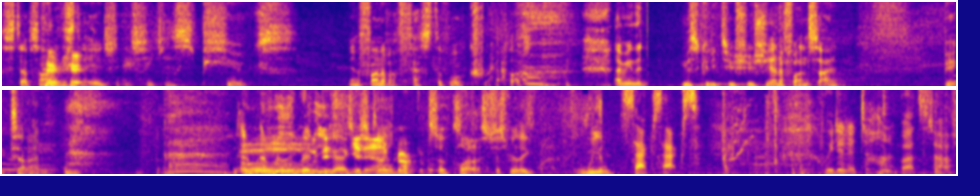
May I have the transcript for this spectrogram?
steps onto the stage and she just pukes in front of a festival crowd. I mean, the Miss Goody Two Shoes, she had a fun side. Big time. And, and really Ooh, great that you guys are still so close. Just really real. Sex, sex. We did a ton of butt stuff.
